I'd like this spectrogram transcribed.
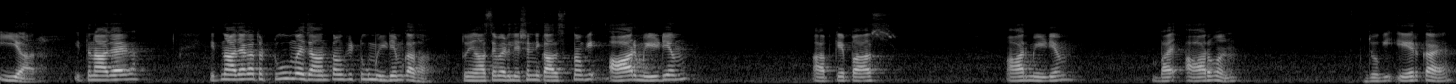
E R इतना आ जाएगा। इतना आ जाएगा तो टू मैं जानता हूँ कि टू मीडियम का था। तो यहाँ से मैं रिलेशन निकाल सकता हूँ कि आर मीडियम आपके पास R medium by R one जो कि एयर का है,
